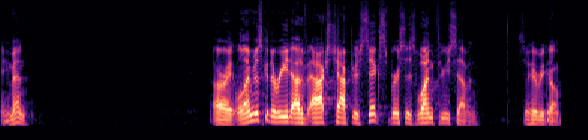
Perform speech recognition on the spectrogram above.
Amen. All right, well, I'm just going to read out of Acts chapter 6, verses 1 through 7. So here we go.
